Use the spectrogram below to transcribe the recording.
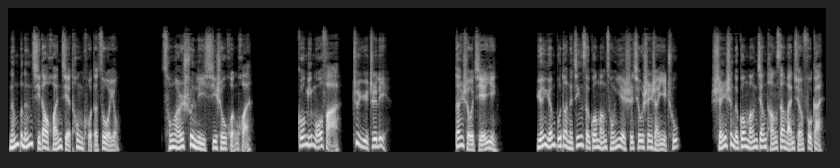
能不能起到缓解痛苦的作用，从而顺利吸收魂环。光明魔法治愈之力，单手结印，源源不断的金色光芒从叶时秋身上溢出，神圣的光芒将唐三完全覆盖，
